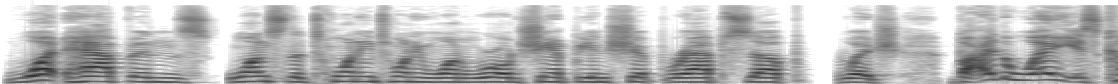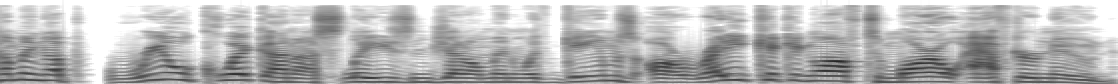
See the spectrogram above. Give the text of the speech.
what happens once the 2021 World Championship wraps up, which, by the way, is coming up real quick on us, ladies and gentlemen, with games already kicking off tomorrow afternoon.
